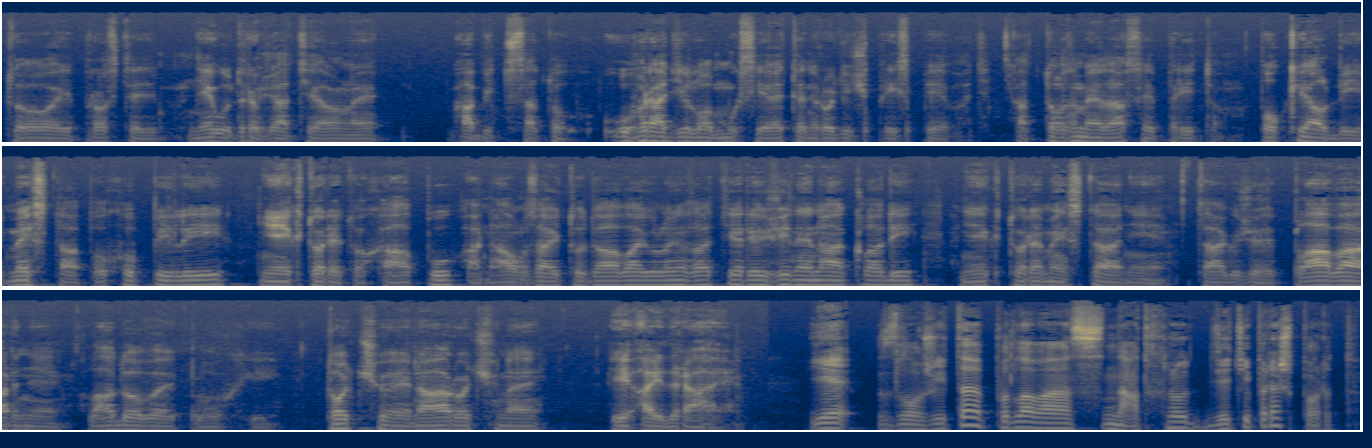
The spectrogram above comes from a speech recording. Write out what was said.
To je proste neudržateľné aby sa to uhradilo, musí aj ten rodič prispievať. A to sme zase pri tom. Pokiaľ by mestá pochopili, niektoré to chápu a naozaj to dávajú len za tie režiné náklady, niektoré mestá nie. Takže plavárne, ľadové plochy, to, čo je náročné, je aj drahé. Je zložité podľa vás nadchnúť deti pre šport?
